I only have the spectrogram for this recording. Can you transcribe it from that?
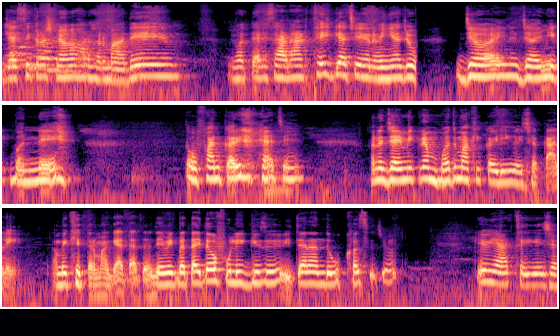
જય શ્રી કૃષ્ણ, હર હર મહાદેવ. જો અત્યારે સાડા આઠ થઈ ગયા છે અને અહીંયા જો જય ને જયમિક બંને તોફાન કરી રહ્યા છે. અને જયમિકને મધમાખી કડી ગઈ છે કાલે. અમે ખેતરમાં ગયા હતા તો જેમ એક બતાવી તો ફૂલી ગયું છે બિચારા અંદર ઉખસ છું કેવી આંખ થઈ ગઈ છે.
